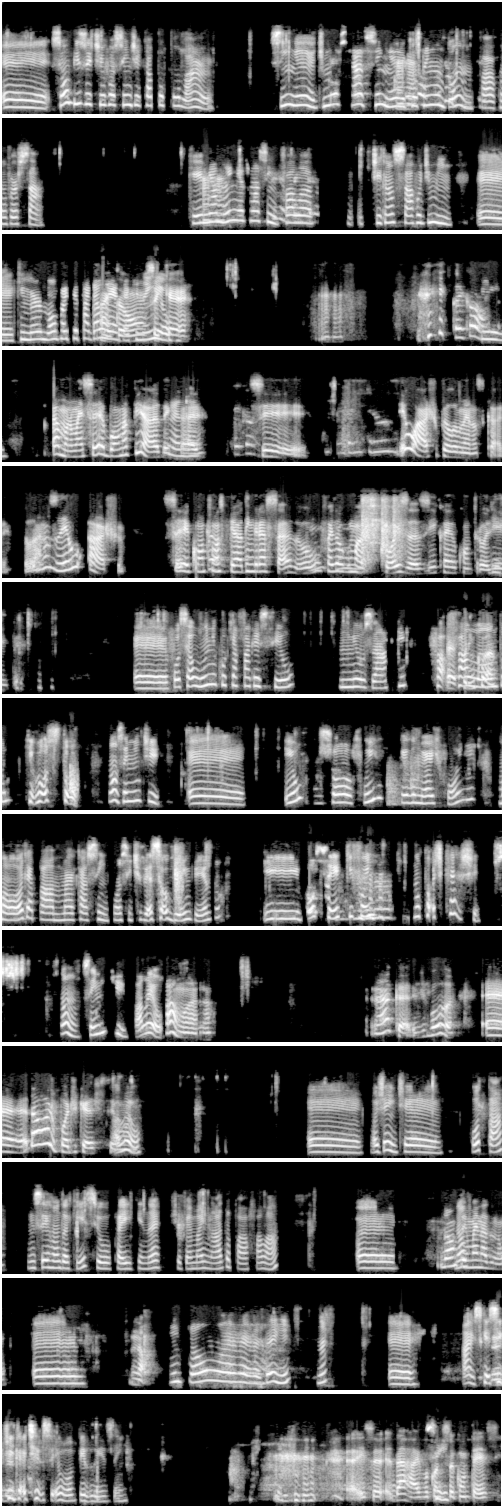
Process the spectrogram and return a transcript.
É, seu objetivo assim de ficar popular. Sim, é, de mostrar, sim, é, que eu tenho um dom pra conversar. Que minha mãe mesmo assim fala, tirando sarro de mim, é, que meu irmão vai ter Ah, tagalera, que então nem você eu. quer. Uhum. Ah, mano, mas você é bom na piada, É, né? cara. Você. Eu acho, pelo menos, cara. Pelo menos eu acho. Você conta umas piadas engraçadas ou faz algumas coisas e cai o controle aí. é, você é o único que apareceu no meu zap fa- É, falando que gostou. Não, sem mentir. É, eu só fui pelo meu iPhone uma hora para marcar assim, como se tivesse alguém vendo. E você que foi no podcast. Não, sem mentir. Valeu. Ah, mano. Ah, cara, de boa. É, é da hora o podcast seu. Valeu. É, ô, gente, é, vou tá encerrando aqui, se o Kaique, né, tiver mais nada para falar. É, Não, Não? tem mais nada, não. é, Não. Então, é, daí, né? É, ah, esqueci o que Uhum. quer dizer, ô, beleza, hein? É, isso é, dá raiva quando Sim. isso acontece.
